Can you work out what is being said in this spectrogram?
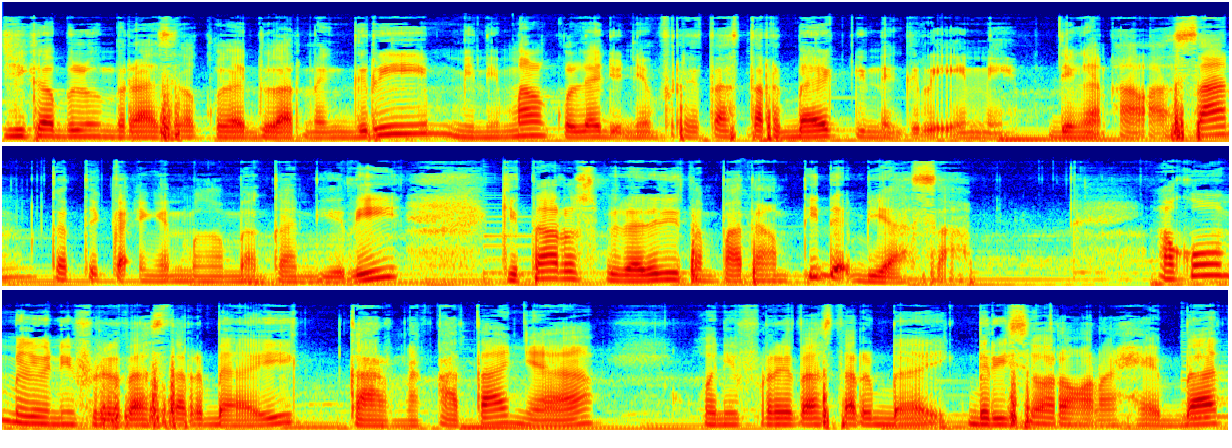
Jika belum berhasil kuliah di luar negeri, minimal kuliah di universitas terbaik di negeri ini. Dengan alasan ketika ingin mengembangkan diri, kita harus berada di tempat yang tidak biasa. Aku memilih universitas terbaik karena katanya universitas terbaik berisi orang-orang hebat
